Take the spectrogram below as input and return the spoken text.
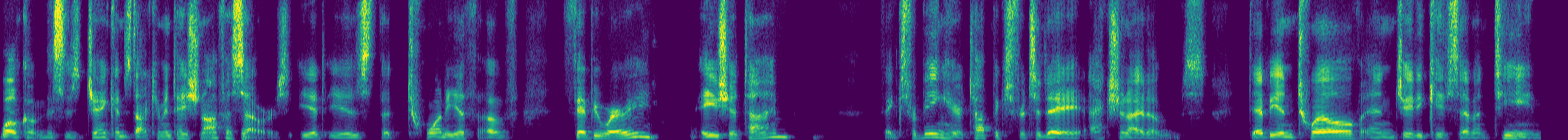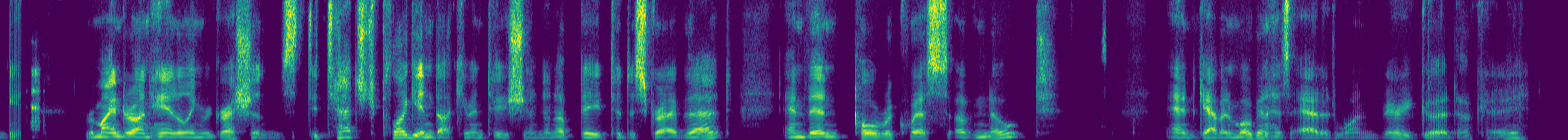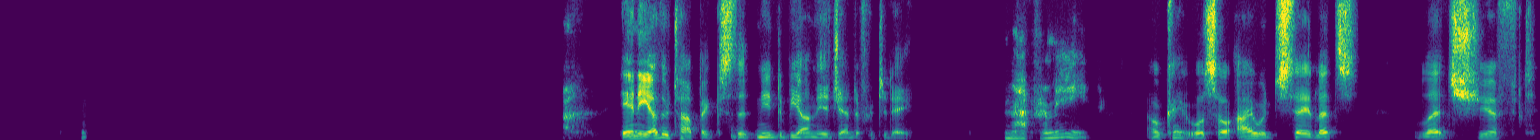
Welcome. This is Jenkins Documentation Office Hours. It is the twentieth of February, Asia time. Thanks for being here. Topics for today, action items, Debian twelve and JDK seventeen. Reminder on handling regressions, detached plugin documentation, an update to describe that. And then pull requests of note. And Gavin Mogan has added one. Very good. Okay. Any other topics that need to be on the agenda for today? Not for me. Okay, well, so I would say let's, let's shift.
